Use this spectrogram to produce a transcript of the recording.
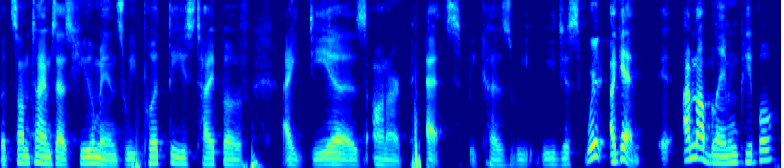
But sometimes as humans, we put these type of ideas on our pets because we we just we're again, eh, I'm not blaming people.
